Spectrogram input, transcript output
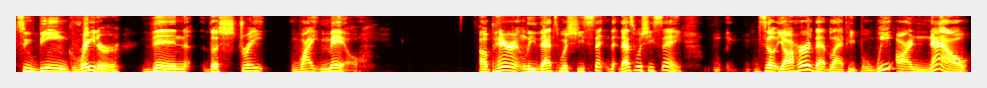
to being greater than the straight white male. Apparently that's what she's saying that's what she's saying. So y'all heard that black people. We are now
